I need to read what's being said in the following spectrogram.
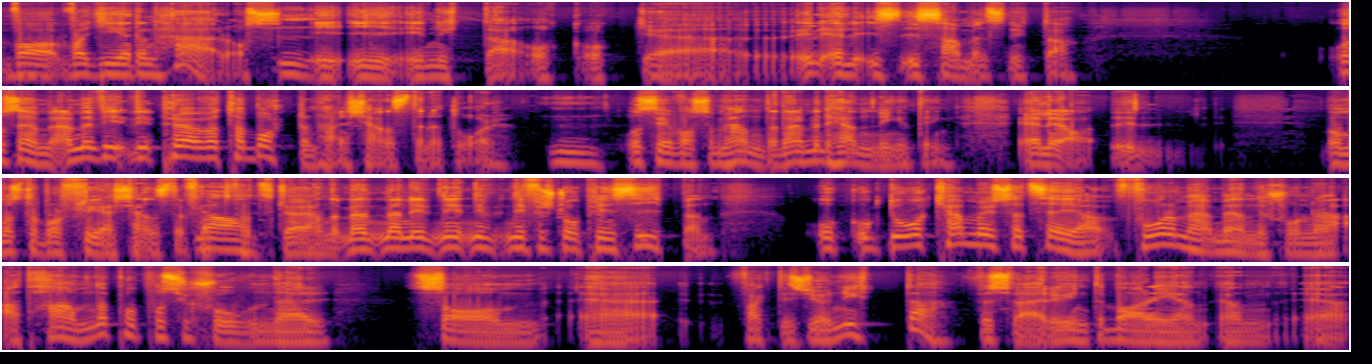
vad, vad ger den här oss mm. i, i, i nytta och, och eh, eller i, i samhällsnytta? Och sen, ja, men vi, vi prövar att ta bort den här tjänsten ett år mm. och se vad som händer. Nej men det händer ingenting. Eller ja, man måste ta bort fler tjänster för, ja. att, för att det ska hända. Men, men ni, ni, ni, förstår principen. Och, och då kan man ju så att säga få de här människorna att hamna på positioner som eh, faktiskt gör nytta för Sverige och inte bara är en, en, eh,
